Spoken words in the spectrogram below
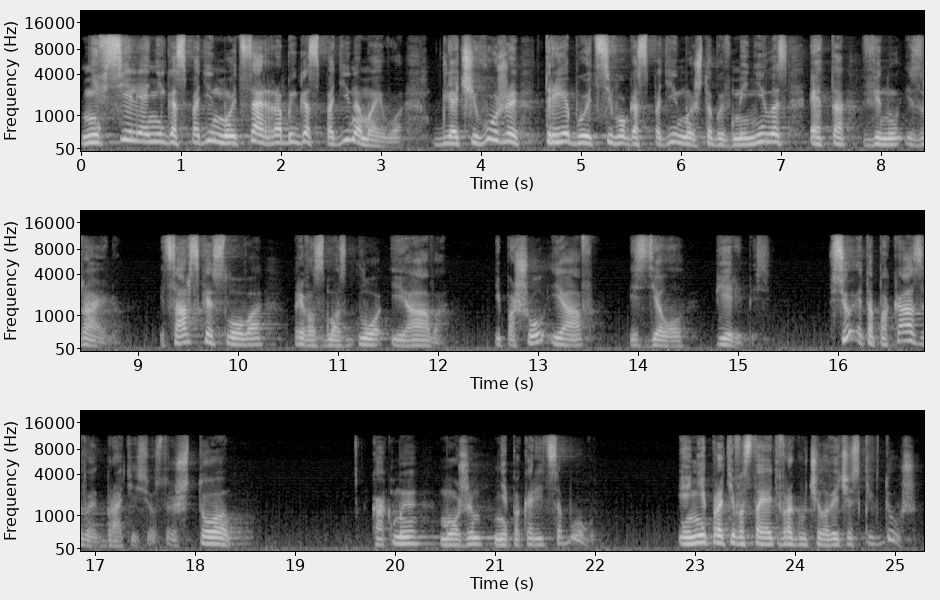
Не все ли они, господин мой царь, рабы господина моего? Для чего же требует всего господин мой, чтобы вменилось это вину Израилю? И царское слово превозмогло Иава. И пошел Иав и сделал перепись. Все это показывает, братья и сестры, что как мы можем не покориться Богу и не противостоять врагу человеческих душ –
